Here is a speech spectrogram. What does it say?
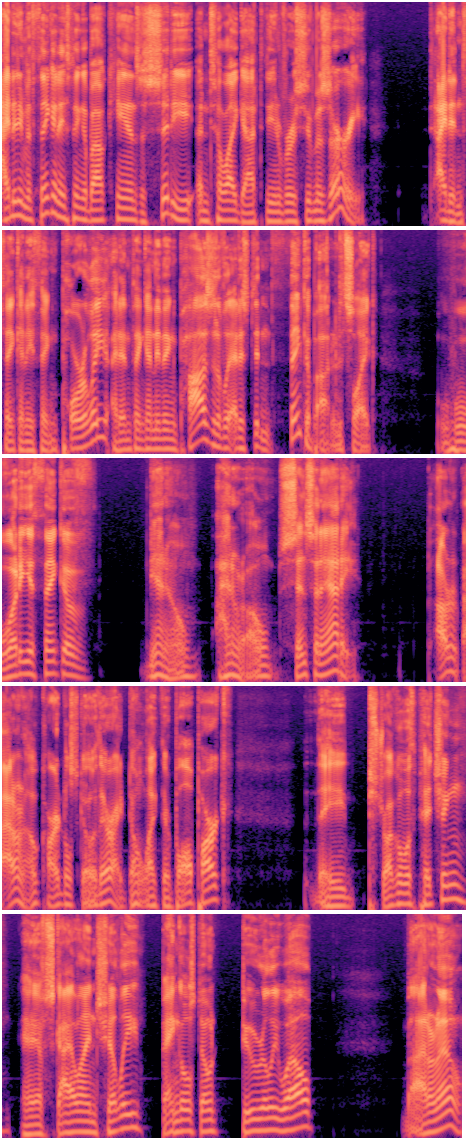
I didn't even think anything about Kansas City until I got to the University of Missouri. I didn't think anything poorly. I didn't think anything positively. I just didn't think about it. It's like, what do you think of, you know, I don't know, Cincinnati? I don't, I don't know. Cardinals go there. I don't like their ballpark. They struggle with pitching. They have Skyline Chili. Bengals don't do really well. I don't know.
